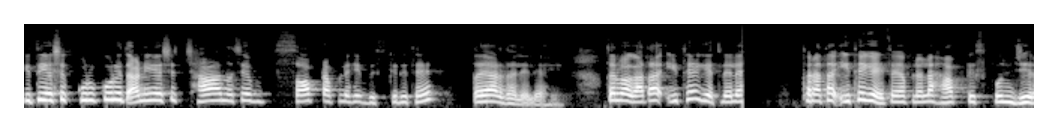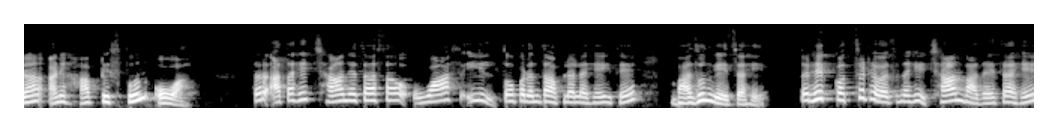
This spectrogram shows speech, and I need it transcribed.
किती असे कुरकुरीत आणि असे छान असे सॉफ्ट आपले हे बिस्किट इथे तयार झालेले आहे. तर बघा आता इथे घेतलेले तर आता इथे घ्यायचं आहे आपल्याला हाफ टीस्पून जिरा आणि हाफ टीस्पून ओवा. तर आता हे छान याचा असा वास येईल तोपर्यंत आपल्याला हे इथे भाजून घ्यायचं आहे. तर हे कच्चं ठेवायचं नाही छान भाजायचं आहे.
